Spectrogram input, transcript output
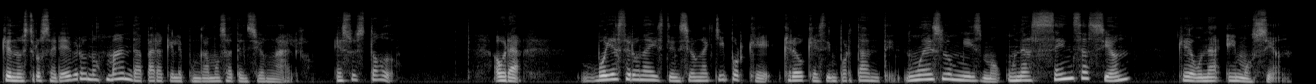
que nuestro cerebro nos manda para que le pongamos atención a algo. Eso es todo. Ahora, voy a hacer una distinción aquí porque creo que es importante. No es lo mismo una sensación que una emoción.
